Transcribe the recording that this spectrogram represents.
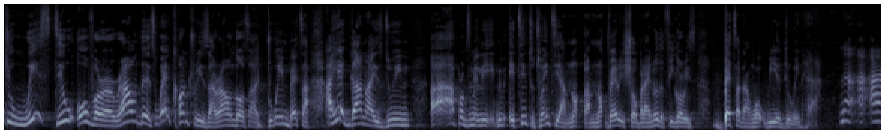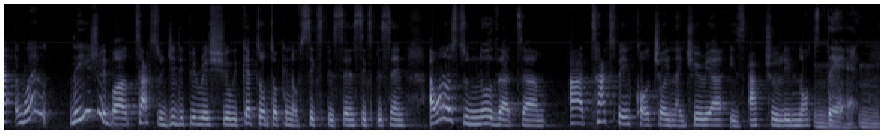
do we still over around this when countries around us are doing doing better. I hear Ghana is doing uh, approximately 18 to 20. I'm not, I'm not very sure, but I know the figure is better than what we are doing here. Now, I, I, when the issue about tax to GDP ratio, we kept on talking of 6%, 6%. I want us to know that um, our tax-paying culture in Nigeria is actually not mm, there. Mm,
